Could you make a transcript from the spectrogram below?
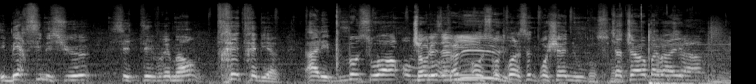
Et merci messieurs, c'était vraiment très très bien. Allez, bonsoir. On Ciao, vous- les amis. On se retrouve la semaine prochaine. nous. Ciao ciao, bye bye. Ciao.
